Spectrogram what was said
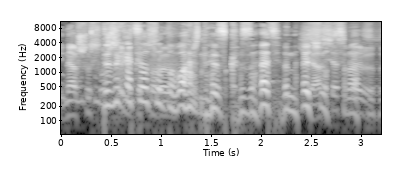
И наши Ты же слушатели, хотел которые- что-то важное сказать, а начал Сейчас я сразу. скажу.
